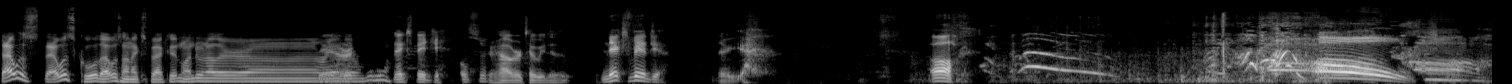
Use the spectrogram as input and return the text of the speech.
That was that was cool. That was unexpected. Want to do another? Uh, Yeah, right. video? Next video, or however Toby does it. Next video. There you go. Oh. Oh!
